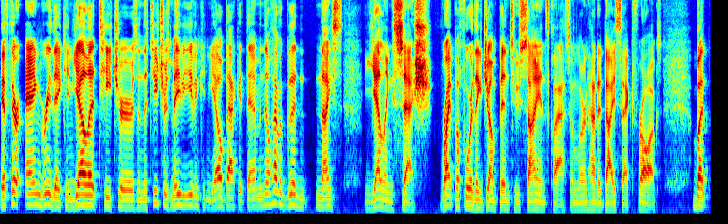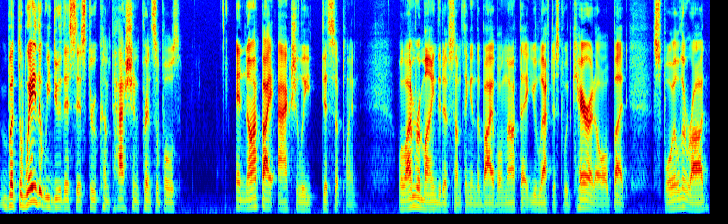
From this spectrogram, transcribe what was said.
if they're angry they can yell at teachers and the teachers maybe even can yell back at them and they'll have a good nice yelling sesh right before they jump into science class and learn how to dissect frogs. But but the way that we do this is through compassion principles and not by actually discipline. Well, I'm reminded of something in the Bible, not that you leftist would care at all, but spoil the rod,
